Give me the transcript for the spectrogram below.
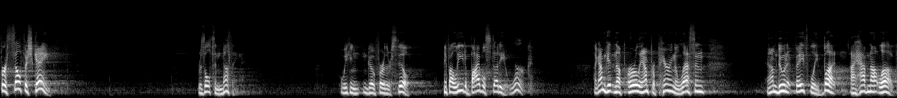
for selfish gain, results in nothing. We can go further still. If I lead a Bible study at work, like I'm getting up early, I'm preparing a lesson, and I'm doing it faithfully, but I have not love.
